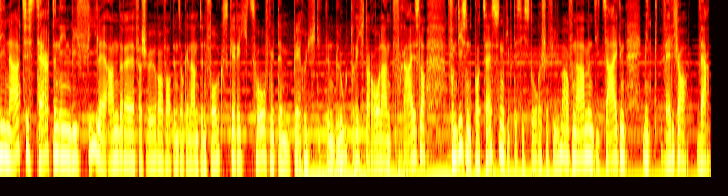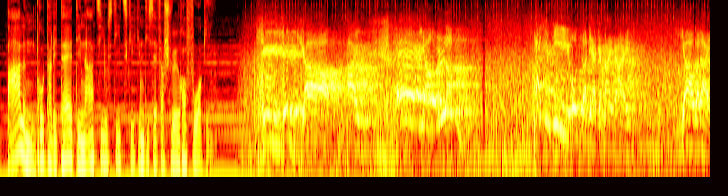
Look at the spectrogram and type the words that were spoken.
Die Nazis zerrten ihn wie viele andere Verschwörer vor den sogenannten Volksgerichtshof mit dem berüchtigten Blutrichter Roland Freisler. Von diesen Prozessen gibt es historische Filmaufnahmen, die zeigen, mit welcher verbalen Brutalität die Nazi-Justiz gegen diese Verschwörer vorging. Sie sind ja ein Schäbierlum! Brechen Sie unter der Gemeinheit! Ja oder nein?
